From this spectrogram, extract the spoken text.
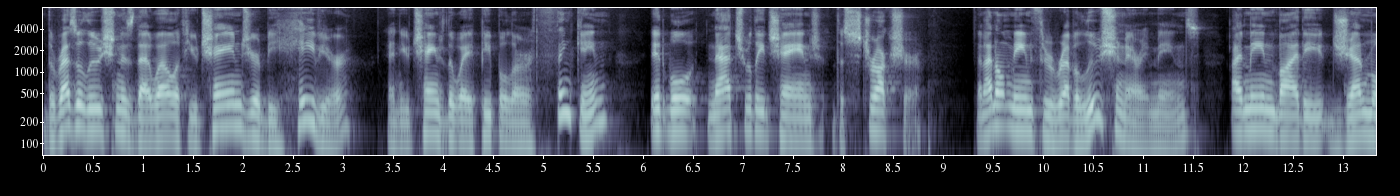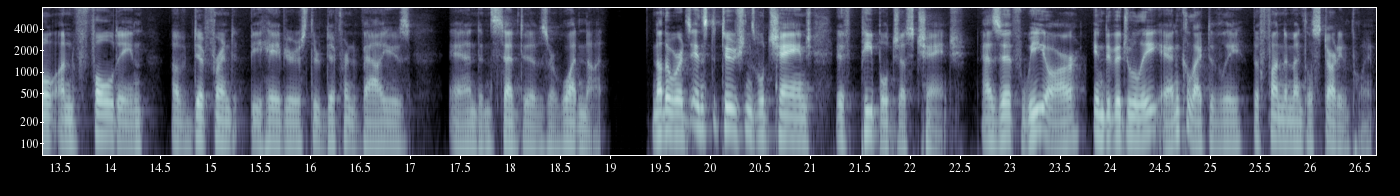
the resolution is that, well, if you change your behavior and you change the way people are thinking, it will naturally change the structure. And I don't mean through revolutionary means, I mean by the general unfolding of different behaviors through different values and incentives or whatnot. In other words, institutions will change if people just change, as if we are, individually and collectively, the fundamental starting point.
